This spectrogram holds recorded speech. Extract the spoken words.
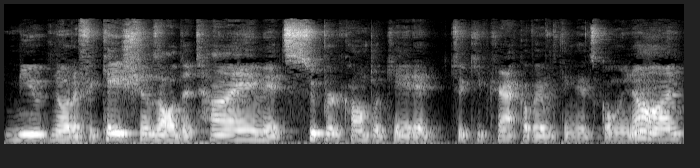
mute notifications all the time. It's super complicated to keep track of everything that's going on.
